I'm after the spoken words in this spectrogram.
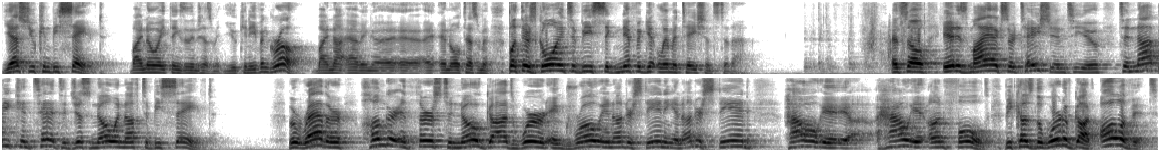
Yes, you can be saved by knowing things in the New Testament. You can even grow by not having a, a, an Old Testament. But there's going to be significant limitations to that. And so it is my exhortation to you to not be content to just know enough to be saved but rather hunger and thirst to know God's word and grow in understanding and understand how it, how it unfolds. Because the Word of God, all of it,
